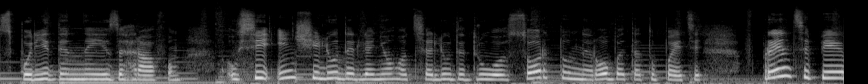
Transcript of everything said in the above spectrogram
споріднений з графом. Усі інші люди для нього це люди другого сорту, нероби та тупиці. В принципі,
